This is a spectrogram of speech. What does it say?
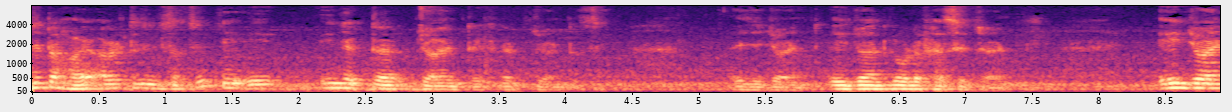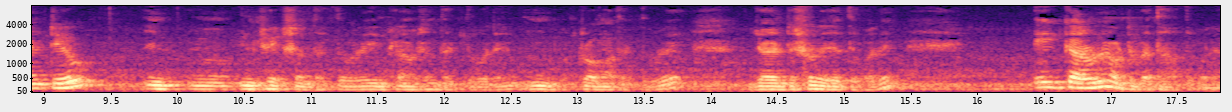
যেটা হয় আর একটা জিনিস আছে যে এই এই যে একটা জয়েন্ট এখানে একটা জয়েন্ট আছে। এই যে জয়েন্ট এই জয়েন্টকে বলে ফ্যাসেট জয়েন্ট এই জয়েন্টেও ইনফেকশন থাকতে পারে ইনফ্লামেশন থাকতে পারে ট্রমা থাকতে পারে জয়েন্টে সরে যেতে পারে। এই কারণে ওটা ব্যথা হতে পারে।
